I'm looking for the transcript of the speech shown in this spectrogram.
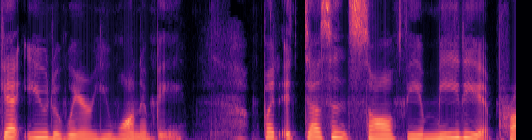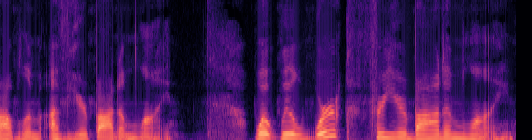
get you to where you want to be. But it doesn't solve the immediate problem of your bottom line. What will work for your bottom line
